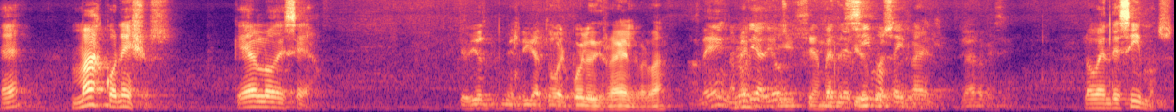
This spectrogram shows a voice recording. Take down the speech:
¿eh? Más con ellos, que Él lo desea. Que Dios bendiga a todo el pueblo de Israel, ¿verdad? Amén, gloria a Dios. Bendecimos a el Israel. Claro que sí. lo bendecimos.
